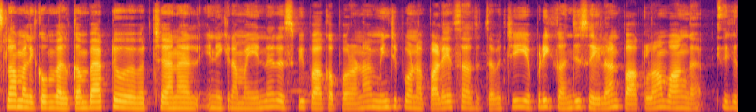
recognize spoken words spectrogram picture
அஸ்லாம் வலைக்கம் welcome back to our channel. இன்றைக்கி நம்ம என்ன ரெசிபி பார்க்க போகிறோன்னா மிஞ்சி போன பழைய சாதத்தை வச்சு எப்படி கஞ்சி செய்யலான்னு பார்க்கலாம். வாங்க. இதுக்கு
